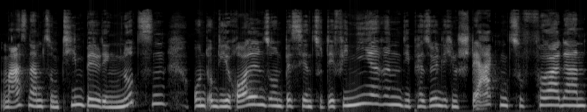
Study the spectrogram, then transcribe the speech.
Maßnahmen zum Teambuilding nutzen und um die Rollen so ein bisschen zu definieren, die persönlichen Stärken zu fördern,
